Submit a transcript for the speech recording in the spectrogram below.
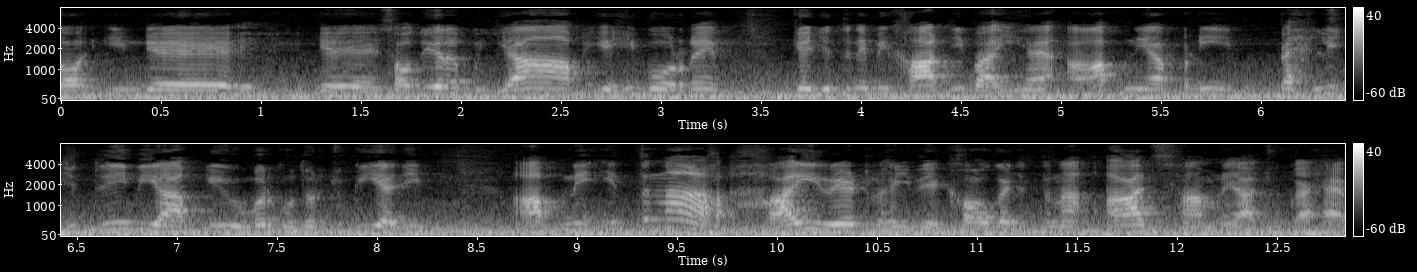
और इंडिया सऊदी अरब, या आप यही बोल रहे हैं कि जितने भी खारजी भाई हैं, आपने अपनी पहली जितनी भी आपकी उम्र गुजर चुकी है जी, आपने इतना हाई रेट नहीं देखा होगा जितना आज सामने आ चुका है।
